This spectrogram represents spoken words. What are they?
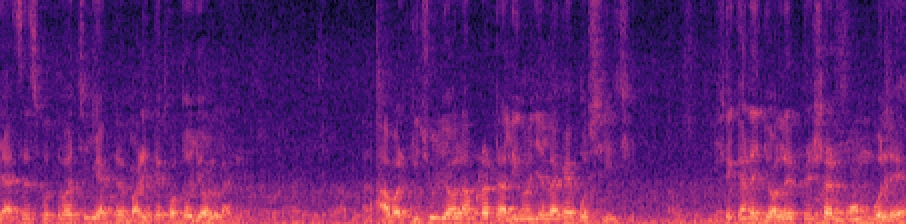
অ্যাসেস করতে পারছি যে একটা বাড়িতে কত জল লাগে। আবার কিছু জল আমরা টালিগঞ্জ এলাকায় বসিয়েছি। সেখানে জলের প্রেশার কম বলে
